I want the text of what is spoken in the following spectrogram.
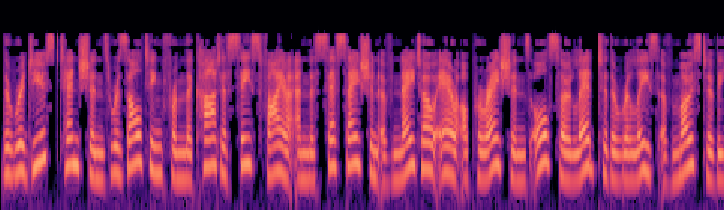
The reduced tensions resulting from the Carter ceasefire and the cessation of NATO air operations also led to the release of most of the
